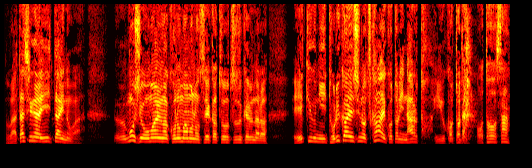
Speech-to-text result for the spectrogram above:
私が言いたいのはもしお前がこのままの生活を続けるなら永久に取り返しのつかないことになるということだ。お父さん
